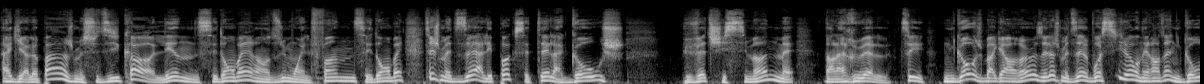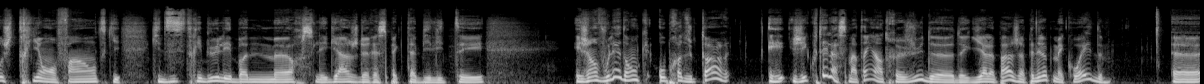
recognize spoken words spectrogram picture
à Guy Je me suis dit, Colin, c'est donc bien rendu moins le fun, c'est donc bien... Tu sais, je me disais, à l'époque, c'était la gauche buvette chez Simone, mais dans la ruelle. Tu sais, une gauche bagarreuse. Et là, je me disais, voici, là, on est rendu à une gauche triomphante qui, qui distribue les bonnes mœurs, les gages de respectabilité. Et j'en voulais donc aux producteurs et j'ai écouté là ce matin l'entrevue de, de Guy Lepage à Penelope McQuaid. Euh,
